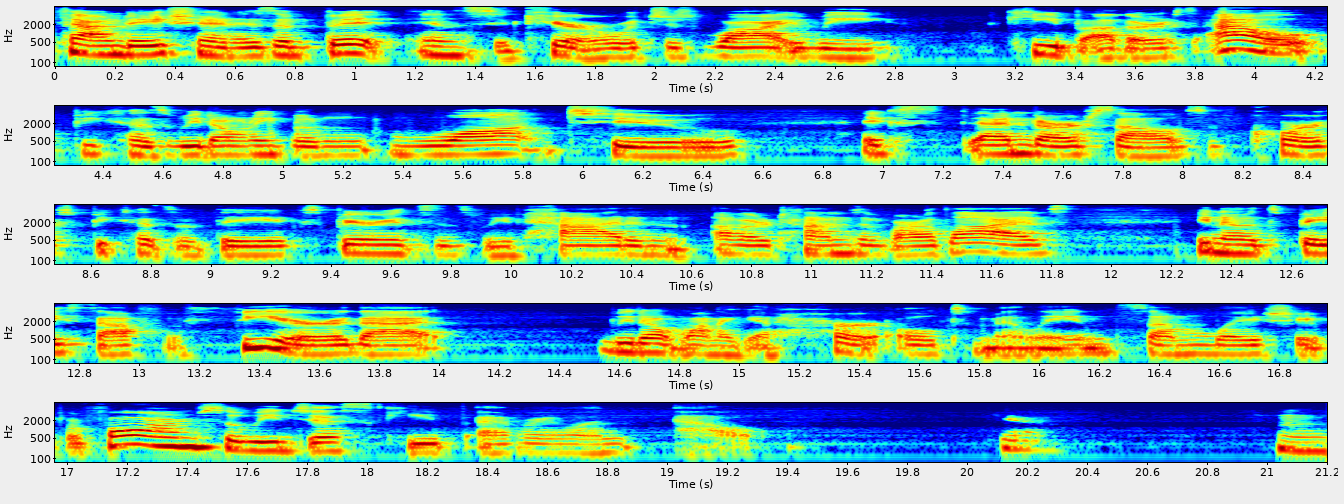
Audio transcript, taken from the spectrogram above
foundation is a bit insecure, which is why we keep others out because we don't even want to extend ourselves, of course, because of the experiences we've had in other times of our lives. You know, it's based off of fear that we don't want to get hurt ultimately in some way, shape, or form. So we just keep everyone out. Yeah. Hmm.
